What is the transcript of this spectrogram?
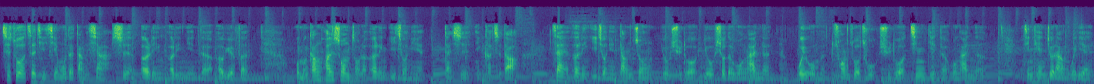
制作这集节目的当下是二零二零年的二月份，我们刚欢送走了二零一九年，但是你可知道？在二零一九年当中，有许多优秀的文案人为我们创作出许多经典的文案呢。今天就让威廉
